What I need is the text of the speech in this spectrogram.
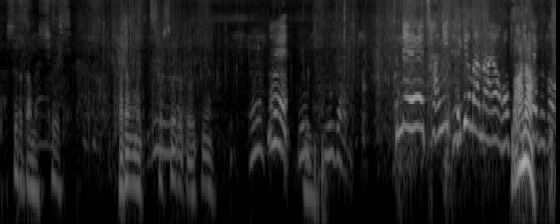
다 쓸어 담아 치워야 돼. 바닥만 썰어도 어디냐. 네. 근데 장이 되게 많아요. 없어도 많아. 돼, 그거.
